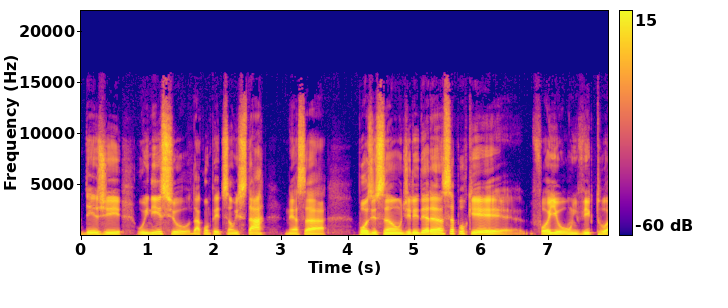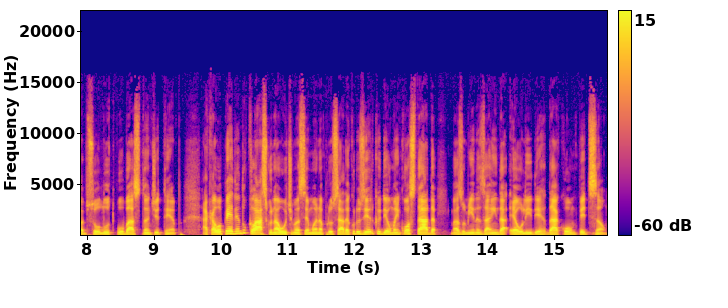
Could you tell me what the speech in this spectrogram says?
desde o início da competição está nessa posição de liderança porque foi um invicto absoluto por bastante tempo. Acabou perdendo o clássico na última semana para o Sada Cruzeiro, que deu uma encostada, mas o Minas ainda é o líder da competição.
